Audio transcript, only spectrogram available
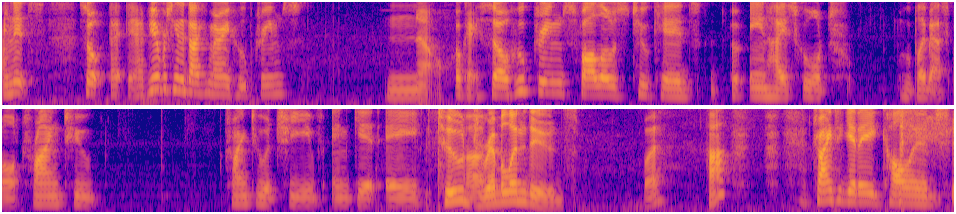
And it's so. Have you ever seen the documentary Hoop Dreams? No. Okay, so Hoop Dreams follows two kids uh, in high school tr- who play basketball, trying to trying to achieve and get a Two dribbling dudes. what? Huh? Trying to get a college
